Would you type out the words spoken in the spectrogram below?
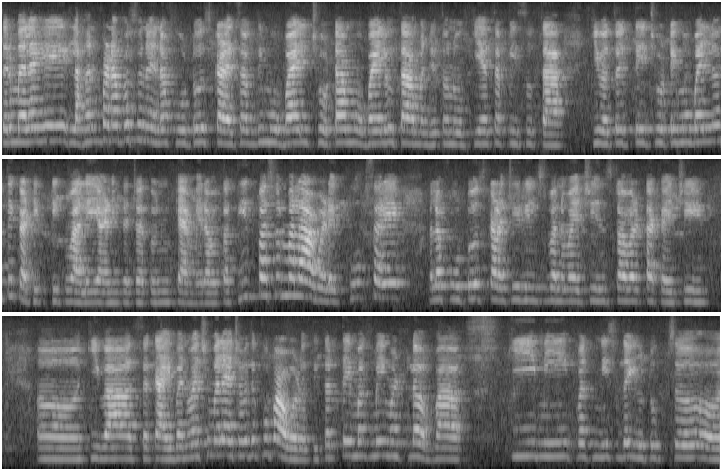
तर मला हे लहानपणापासून आहे ना फोटोज काढायचा. अगदी मोबाईल छोटा मोबाईल होता म्हणजे तो नोकियाचा पीस होता किंवा तो ते छोटे मोबाईल नव्हते का टिकटिकवाले आणि त्याच्यातून कॅमेरा होता. तीचपासून मला आवड आहे. खूप सारे मला फोटोज काढायची रील्स बनवायची इन्स्टावर टाकायची किंवा असं काही बनवायची मला याच्यामध्ये खूप आवड होती. तर ते मग मी म्हटलं बा की मी पण मी सुद्धा यूट्यूबचं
